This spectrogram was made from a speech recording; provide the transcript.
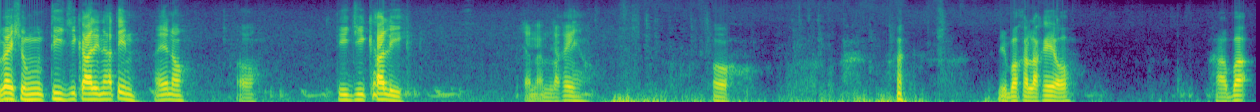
guys, yung TG Kali natin. Ayan oh. Oh. TG Kali. Yan ang laki. Oh. Di ba kalaki oh? Haba.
